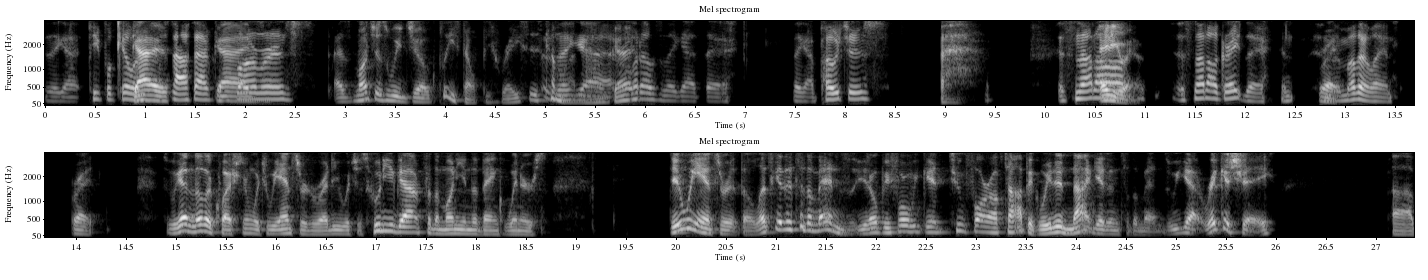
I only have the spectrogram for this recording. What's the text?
they got people killing Guys, South African guys, farmers. As much as we joke, please don't be racist. Come they on, now, guys. what else they got there? They got poachers. It's not all Anyway. it's not all great there in, in the motherland. Right. So we got another question, which we answered already, which is who do you got for the Money in the Bank winners? Did we answer it though? Let's get into the men's. You know, before we get too far off topic, we did not get into the men's. We got Ricochet. Uh,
